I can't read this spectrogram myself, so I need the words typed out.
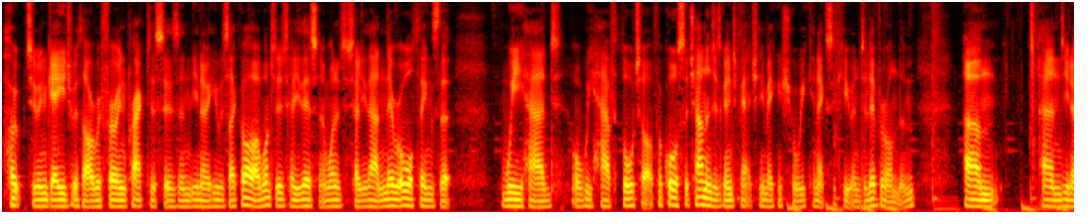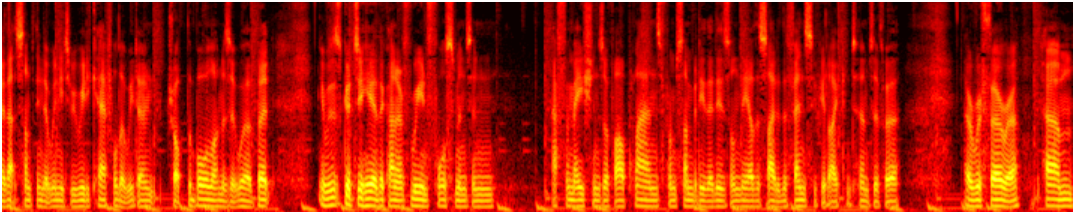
hope to engage with our referring practices. And, you know, he was like, oh, I wanted to tell you this and I wanted to tell you that. And they were all things that we had or we have thought of. Of course, the challenge is going to be actually making sure we can execute and deliver on them. Um, and, you know, that's something that we need to be really careful that we don't drop the ball on, as it were. But it was good to hear the kind of reinforcement and affirmations of our plans from somebody that is on the other side of the fence, if you like, in terms of a, a referrer. Um,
